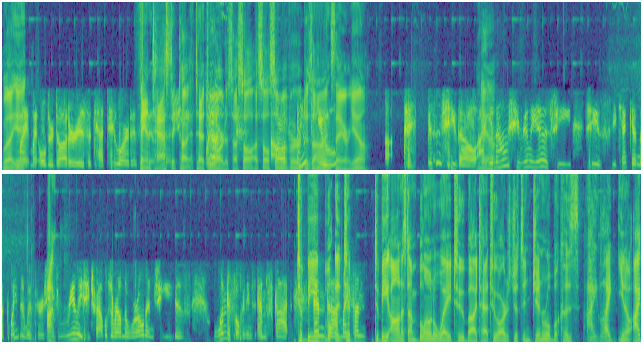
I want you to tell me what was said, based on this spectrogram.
Well, it, my my older daughter is a tattoo artist. and, uh, fantastic she- ta- tattoo Wow. artist. I saw. I saw some Oh, of her designs you. there. Yeah. Isn't she though? I, Yeah. you know, she really is. She she's you can't get an appointment with her. She's I'm- really she travels around the world and she is wonderful. Her name's M. Scott. To be and uh, my to, son to be honest, I'm blown away too by tattoo artists just in general because I like you know I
